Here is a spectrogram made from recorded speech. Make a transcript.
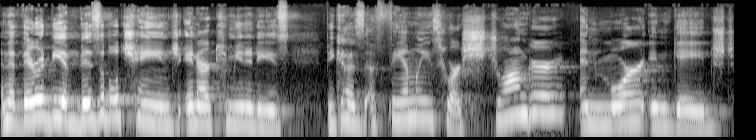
and that there would be a visible change in our communities because of families who are stronger and more engaged.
